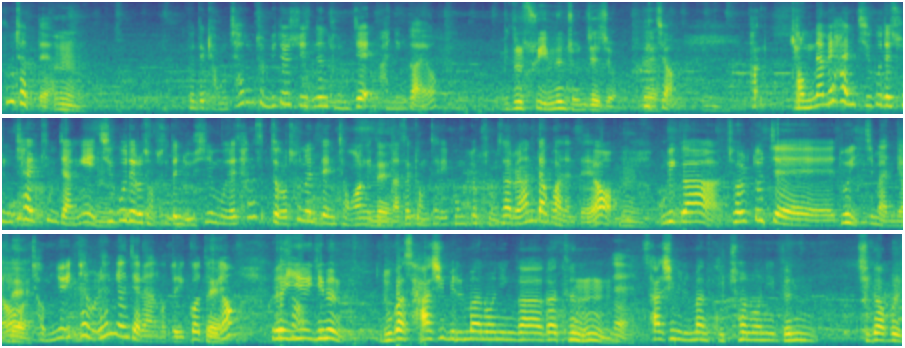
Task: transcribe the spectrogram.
훔쳤대요. 음. 근데 경찰은 좀 믿을 수 있는 존재 아닌가요? 믿을 수 있는 존재죠. 네. 그렇죠. 가- 경남의 한 지구대 순찰 팀장이 음. 지구대로 접수된 유실물에 상습적으로 손을 댄 정황이 네. 드러나서 경찰이 본격 조사를 한다고 하는데요. 음. 우리가 절도죄도 있지만요. 네. 점유 이탈물 횡령죄라는 것도 네. 있거든요. 그러니까 그래서 이 얘기는 누가 41만 원인가가 든 네. 41만 9천 원이 든 지갑을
